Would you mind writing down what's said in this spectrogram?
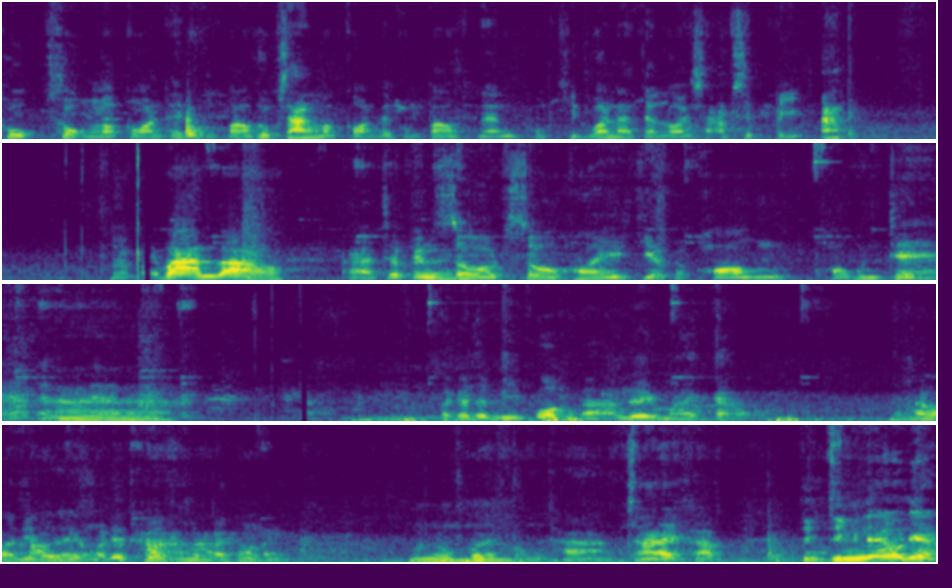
ถูกส่งมาก่อนไทกงเป้าถูกสร้างมาก่อนไทกงเป้า ฉะนั้นผมคิดว่าน่าจะ 130 ปีอะในบ้านเปล่าอาจจะเป็นโซ่โซ่ห้อยเกี่ยวกับคล้องคล้องกุญแจอะไรอย่างเงี้ยนะแล้วก็จะมีพวกอ่าเลื่อยไม้เก่านะครับอันนี้ผมยังไม่ได้เปิดเข้าไปข้างในมันต้องเปิดสองทาง ใช่ครับ จริงๆแล้วเนี่ย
